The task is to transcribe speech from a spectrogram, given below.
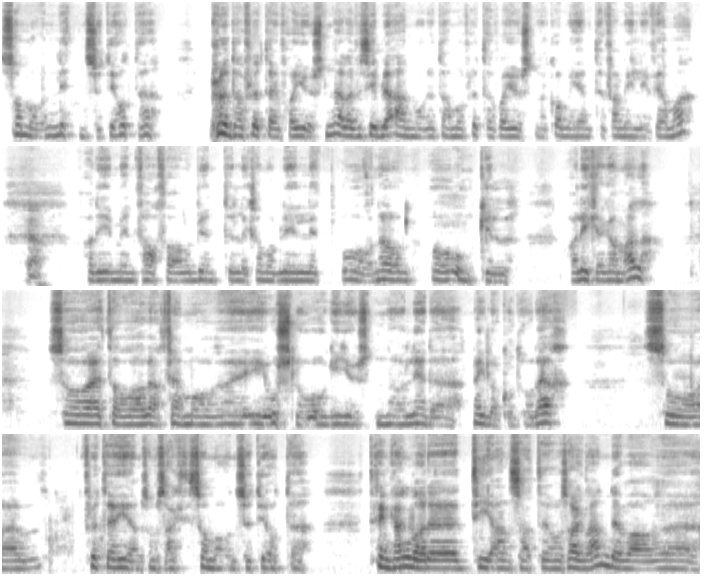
sommeren 1978. Da flytta jeg fra Houston, eller hvis jeg ble anmodet om å flytte fra Houston og komme hjem til familiefirmaet. Ja. Fordi min farfar begynte liksom å bli litt på årene, og, og onkel var like gammel. Så etter å ha vært fem år i Oslo og i Houston og lede meglerkontor der, så flytta flyttet jeg hjem som sagt sommeren 78. Den gang var det ti ansatte hos Hageland. Det var eh,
